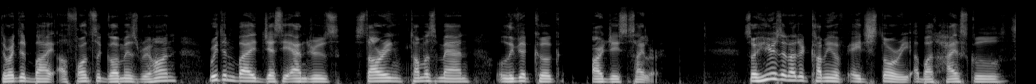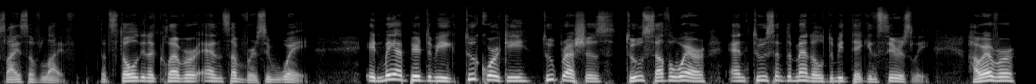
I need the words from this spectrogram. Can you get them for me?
directed by Alfonso Gomez Rejon, written by Jesse Andrews, starring Thomas Mann, Olivia Cooke, RJ Cyler. So here's another coming of age story about high school slice of life that's told in a clever and subversive way. It may appear to be too quirky, too precious, too self aware, and too sentimental to be taken seriously. However,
